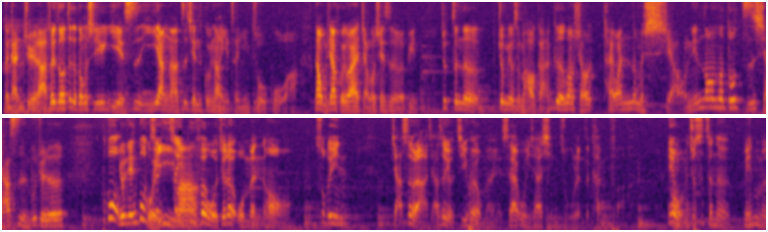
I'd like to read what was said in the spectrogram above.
的感觉啦，所以说这个东西也是一样啊。之前国民党也曾经做过啊。那我们现在回过来讲说县市合并，就真的就没有什么好感、啊。更何况小台湾那么小，你弄那么多直辖市，你不觉得？不过有点过诡异吗这一部分，我觉得我们哦，说不定假设啦，假设有机会，我们也是来问一下新族人的看法，因为我们就是真的没那么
